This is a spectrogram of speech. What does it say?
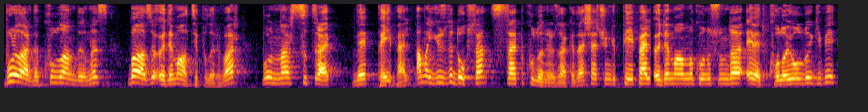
Buralarda kullandığımız bazı ödeme altyapıları var. Bunlar Stripe ve PayPal. Ama %90 Stripe'ı kullanıyoruz arkadaşlar. Çünkü PayPal ödeme alma konusunda evet kolay olduğu gibi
